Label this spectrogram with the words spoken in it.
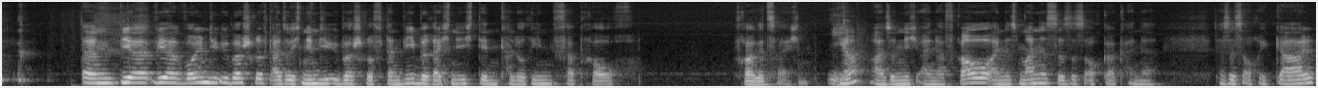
ähm, wir, wir wollen die Überschrift, also ich nehme die Überschrift dann, wie berechne ich den Kalorienverbrauch? Fragezeichen. Ja. Also nicht einer Frau, eines Mannes, das ist auch gar keine, das ist auch egal.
